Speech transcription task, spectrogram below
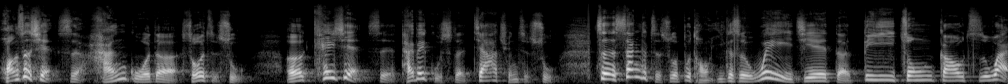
黄色线是韩国的所有指数，而 K 线是台北股市的加权指数。这三个指数的不同，一个是未接的低、中、高之外，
